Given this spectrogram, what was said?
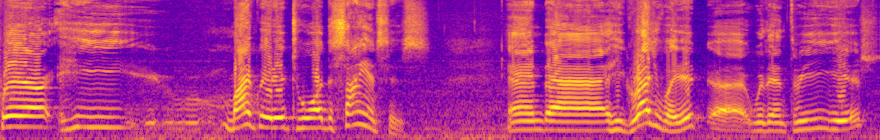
where he migrated toward the sciences. And uh, he graduated uh, within three years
